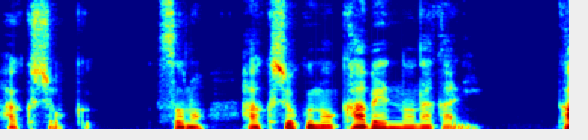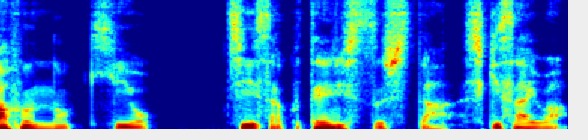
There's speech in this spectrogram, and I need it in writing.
白色。その白色の花弁の中に花粉の木を小さく転出した色彩は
